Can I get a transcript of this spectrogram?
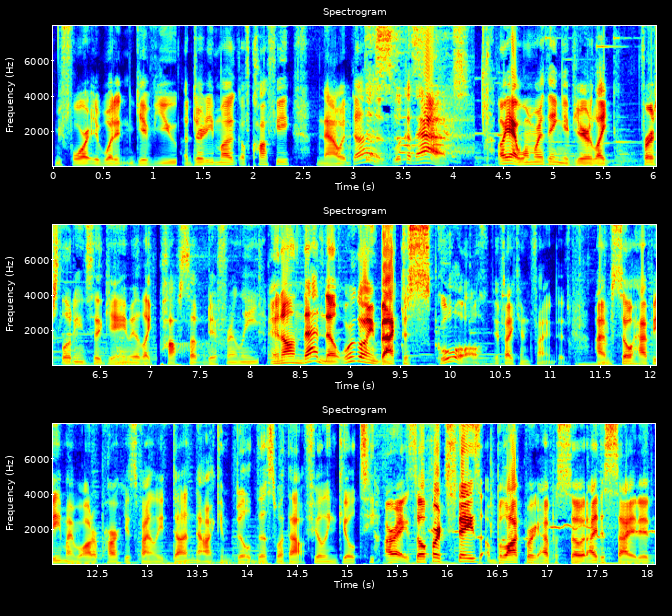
before it wouldn't give you a dirty mug of coffee. Now it does. Look at that. Oh yeah, one more thing. If you're like first loading into the game, it like pops up differently. And on that note, we're going back to school if I can find it. I'm so happy my water park is finally done. Now I can build this without feeling guilty. All right, so for today's Bloxburg episode, I decided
